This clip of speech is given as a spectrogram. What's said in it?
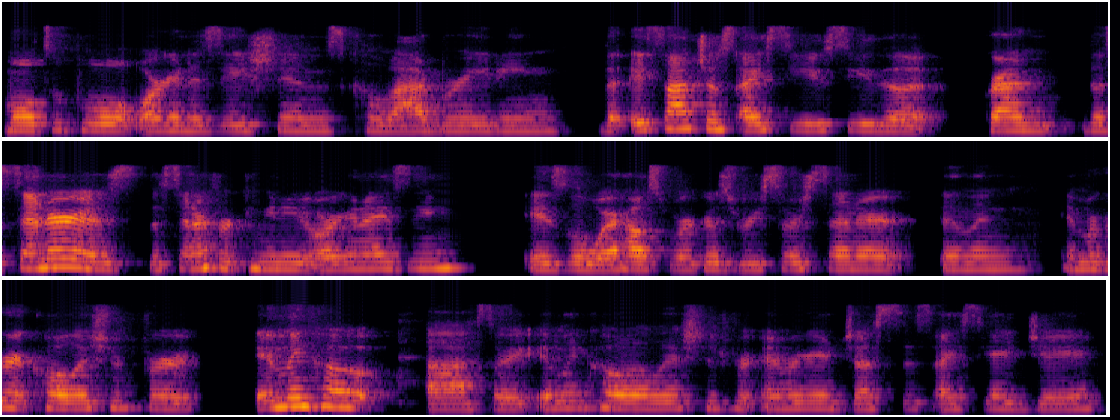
multiple organizations collaborating. The, it's not just ICUC, the grand the center is the Center for Community Organizing is the Warehouse Workers Resource Center, and then Immigrant Coalition for Inland Co. Uh, sorry, Inland Coalition for Immigrant Justice (ICIJ),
